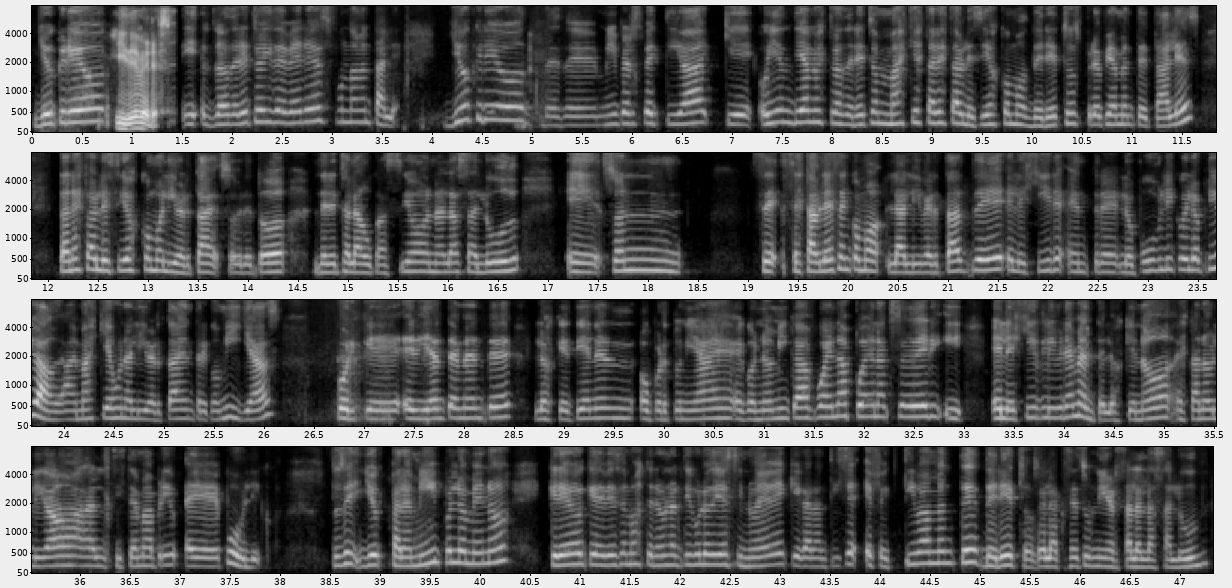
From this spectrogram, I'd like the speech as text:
Yo creo... Y deberes. Y los derechos y deberes fundamentales. Yo creo, desde mi perspectiva, que hoy en día nuestros derechos, más que estar establecidos como derechos propiamente tales, están establecidos como libertades, sobre todo derecho a la educación, a la salud, eh, son, se, se, establecen como la libertad de elegir entre lo público y lo privado, además que es una libertad entre comillas, porque evidentemente los que tienen oportunidades económicas buenas pueden acceder y elegir libremente, los que no están obligados al sistema eh, público. Entonces, yo, para mí, por lo menos, creo que debiésemos tener un artículo 19 que garantice efectivamente derechos, el acceso universal a la salud,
